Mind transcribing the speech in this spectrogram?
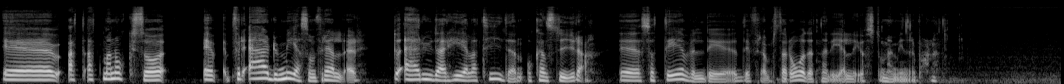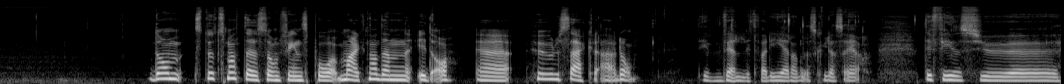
Eh, att, att man också, eh, för är du med som förälder, då är du där hela tiden och kan styra. Eh, så det är väl det, det främsta rådet när det gäller just de här mindre barnen. De studsmattor som finns på marknaden idag, eh, hur säkra är de? Det är väldigt varierande skulle jag säga. Det finns ju eh,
